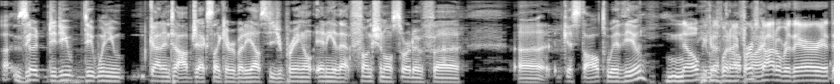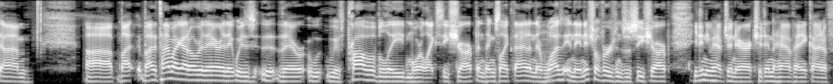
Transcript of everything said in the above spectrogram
Uh, the- So did you did when you got into objects like everybody else? Did you bring any of that functional sort of uh, gestalt with you? No, You because when I first behind? got over there, it, um, uh, by by the time I got over there, it was there was probably more like C sharp and things like that. And there Mm-hmm. was in the initial versions of C sharp, you didn't even have generics. You didn't have any kind of.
